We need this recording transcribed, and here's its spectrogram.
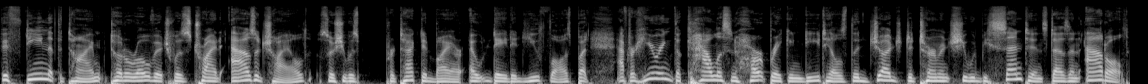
15 at the time, Todorovic was tried as a child, so she was protected by our outdated youth laws. But after hearing the callous and heartbreaking details, the judge determined she would be sentenced as an adult.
